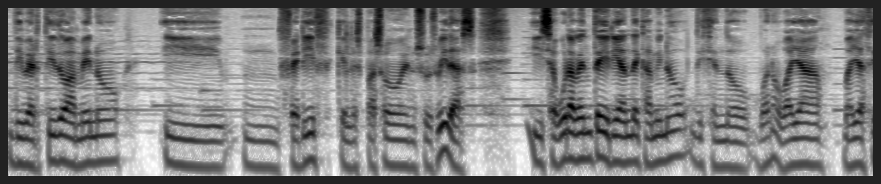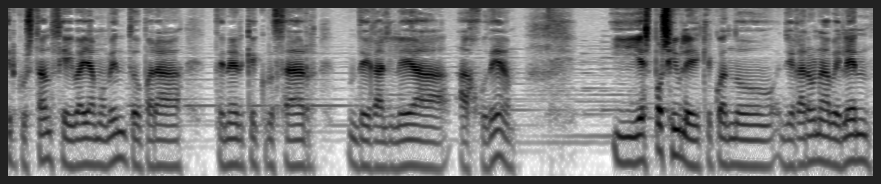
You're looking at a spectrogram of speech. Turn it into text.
divertido, ameno y mm, feliz que les pasó en sus vidas y seguramente irían de camino diciendo, bueno, vaya, vaya circunstancia y vaya momento para tener que cruzar de Galilea a Judea. Y es posible que cuando llegaron a Belén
